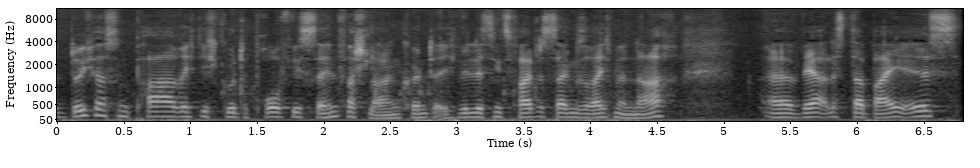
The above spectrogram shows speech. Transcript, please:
äh, durchaus ein paar richtig gute Profis dahin verschlagen könnte. Ich will jetzt nichts Falsches sagen, das reicht mir nach, äh, wer alles dabei ist.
